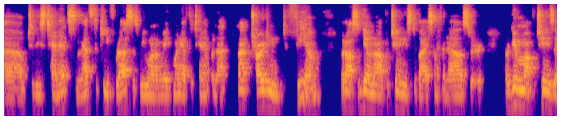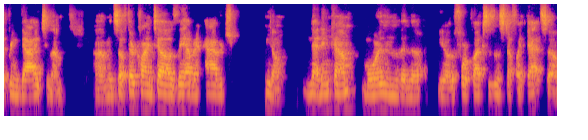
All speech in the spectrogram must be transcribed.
uh, to these tenants. And that's the key for us is we want to make money off the tenant, but not, not charging to fee them, but also give them opportunities to buy something else or, or give them opportunities that bring value to them. Um, and so if their clientele is they have an average, you know, net income more than, than the, you know, the fourplexes and stuff like that. So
